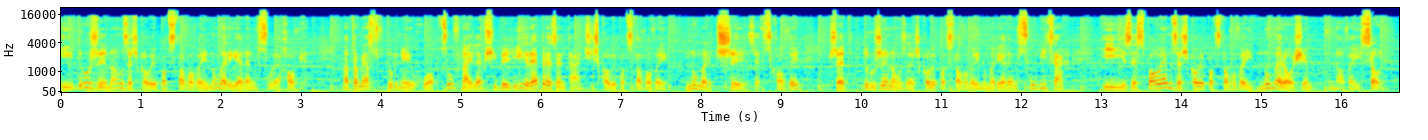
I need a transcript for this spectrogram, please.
i drużyną ze Szkoły Podstawowej nr 1 w Sulechowie. Natomiast w turnieju chłopców najlepsi byli reprezentanci Szkoły Podstawowej nr 3 ze Wschowy przed drużyną ze Szkoły Podstawowej nr 1 w Słubicach i zespołem ze Szkoły Podstawowej nr 8 w Nowej Soli.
